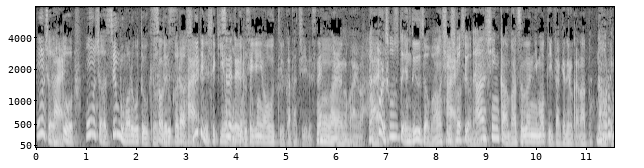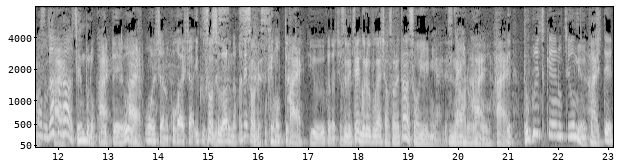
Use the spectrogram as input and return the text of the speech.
御社だと、御社が全部丸ごと請け負ってるから、す。べてに責任を持てると。責任を負うっていう形ですね、われわれの場合は。やっぱりそうすると、エンドユーザーは安心しますよね。安心感抜群に持っていただけてるかなと思ってます。だから全部の工程を、御社の子会社いくつある中で受け持ってるという形なんですすべてグループ会社を揃えたのはそういう意味合いですね。なるほど。はい、で独立系の強みを生かして、はい、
